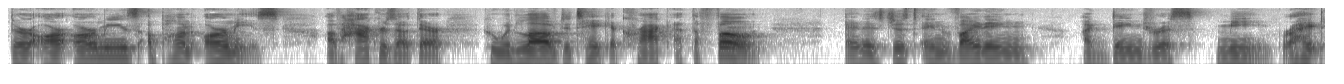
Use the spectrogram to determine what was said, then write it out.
There are armies upon armies of hackers out there who would love to take a crack at the phone. And it's just inviting a dangerous meme, right?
